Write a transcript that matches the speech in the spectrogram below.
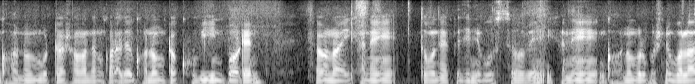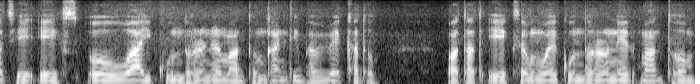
ঘ নম্বরটা সমাধান করা যায়। ঘ নম্বরটা খুবই ইম্পর্টেন্ট। কেননা এখানে তোমাদের একটা জিনিস বুঝতে হবে। এখানে ঘ নম্বর প্রশ্নে বলা আছে, এক্স ও ওয়াই কোন ধরনের মাধ্যম গাণিতিকভাবে ব্যাখ্যা দাও অর্থাৎ এক্স এবং ওয়াই কোন ধরনের মাধ্যম?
